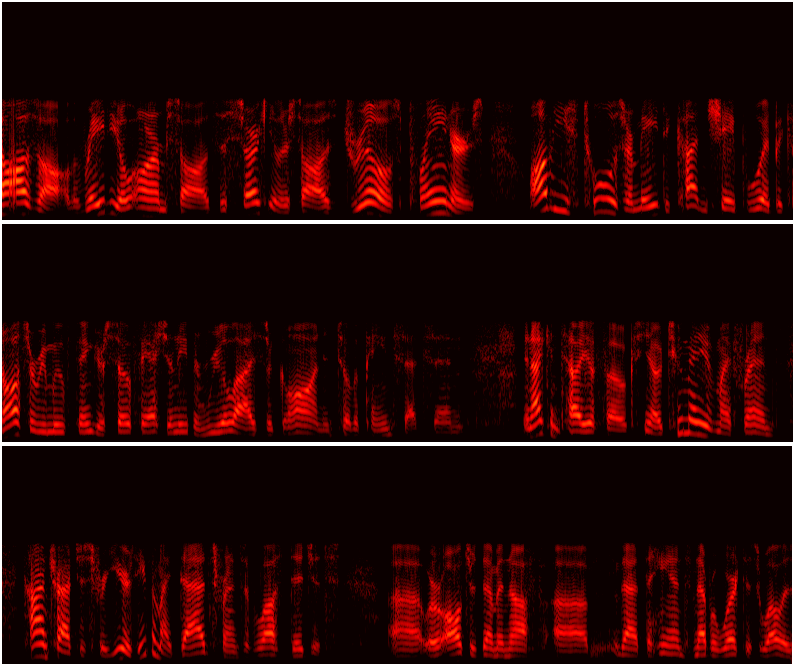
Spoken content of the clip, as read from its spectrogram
sawzall, the radial arm saws, the circular saws, drills, planers. All these tools are made to cut and shape wood, but can also remove fingers so fast you don't even realize they're gone until the pain sets in. And I can tell you, folks, you know, too many of my friends, contractors for years, even my dad's friends, have lost digits uh, or altered them enough um, that the hands never worked as well as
